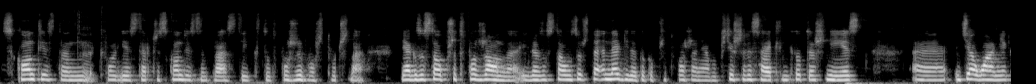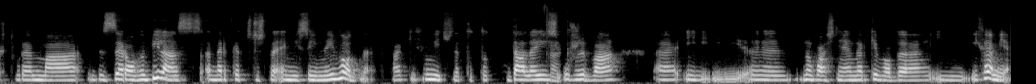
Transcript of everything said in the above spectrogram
skąd jest ten Tak. poliester, czy skąd jest ten plastik, to tworzywo sztuczne, jak został przetworzony, ile zostało zużyte energii do tego przetworzenia, bo przecież recycling to też nie jest działanie, które ma zerowy bilans energetyczny, emisyjny i wodny, tak, i chemiczny, to, to dalej Tak. zużywa e, i, i e, no właśnie energię, wodę i, i chemię.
